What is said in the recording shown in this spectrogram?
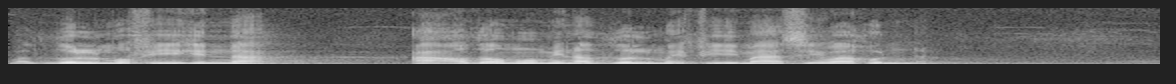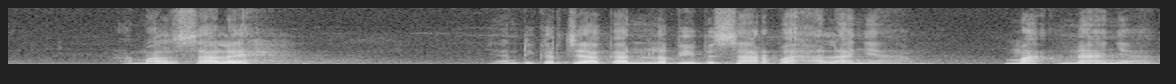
Wa dhulmu fihinna a'zamu minadh dhulmi fima siwahunna. Amal saleh yang dikerjakan lebih besar pahalanya maknanya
